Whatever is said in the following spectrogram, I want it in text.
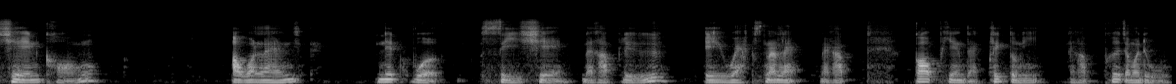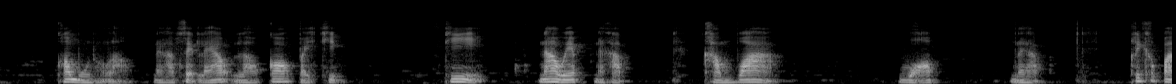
เชนของ Avalanche Network C Chain นะครับ หรือ AVAX นั่นแหละนะครับ ก็เพียงแต่คลิกตัวนี้นะครับ เพื่อจะมาดูข้อมูลของเรานะครับ เสร็จแล้วเราก็ไปคลิกที่หน้าเว็บนะครับคำว่า warp นะครับ คลิกเข้าไป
